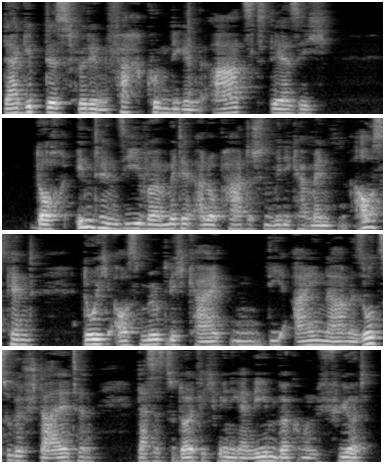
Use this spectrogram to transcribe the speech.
Da gibt es für den fachkundigen Arzt, der sich doch intensiver mit den allopathischen Medikamenten auskennt, durchaus Möglichkeiten, die Einnahme so zu gestalten, dass es zu deutlich weniger Nebenwirkungen führt.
